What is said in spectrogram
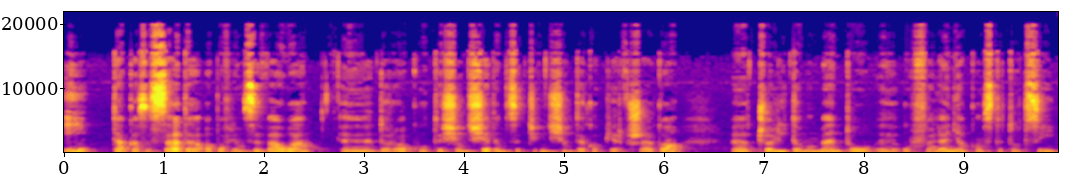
I taka zasada obowiązywała do roku 1791, e, czyli do momentu uchwalenia Konstytucji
